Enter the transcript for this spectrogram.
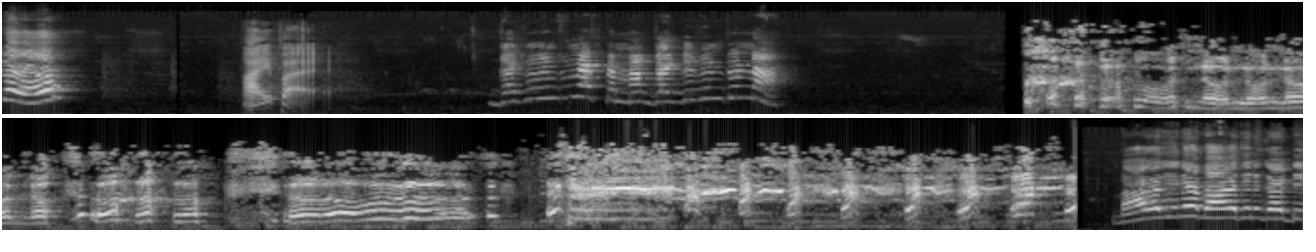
తింటున్నావా గడ్డి తింటున్నా అత్తమ్మ గడ్డి తింటున్నా. No, no, no, no. బాగా తినే బాగా తిని గడ్డి.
